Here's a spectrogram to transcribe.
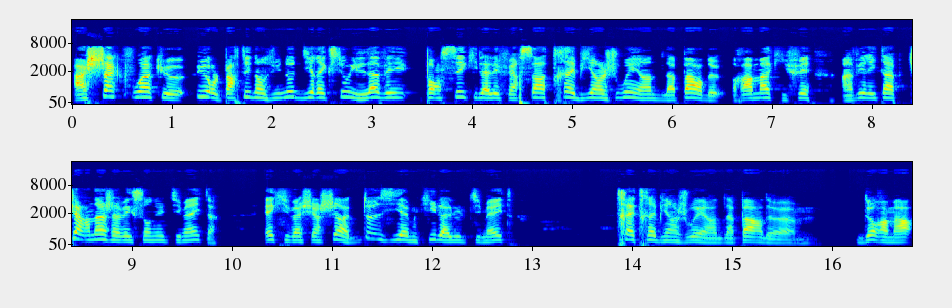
À chaque fois que Hurl partait dans une autre direction, il avait pensé qu'il allait faire ça. Très bien joué hein, de la part de Rama qui fait un véritable carnage avec son ultimate et qui va chercher un deuxième kill à l'ultimate. Très très bien joué hein, de la part de Rama.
